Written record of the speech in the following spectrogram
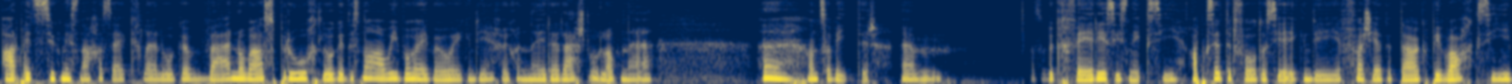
Arbeitszeugnis nachsäckeln, schauen, wer noch was braucht, schauen, dass noch alle, die wollen, irgendwie können ihren Resturlaub nehmen äh, und so weiter. Ähm, also wirklich Ferien sind es nicht gewesen. Abgesehen davon, dass ich irgendwie fast jeden Tag wach war,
